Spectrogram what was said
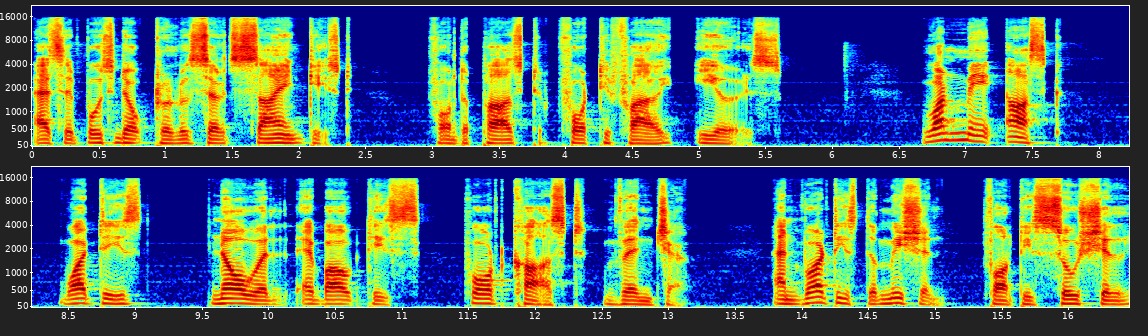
as a postdoctoral research scientist for the past 45 years. One may ask, what is novel about this podcast venture? And what is the mission for this social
